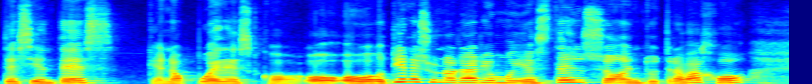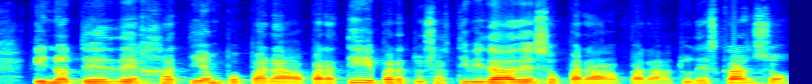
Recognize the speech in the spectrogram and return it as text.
te sientes que no puedes o, tienes un horario muy extenso en tu trabajo y no te deja tiempo para, para ti, para tus actividades o para, para tu descanso.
